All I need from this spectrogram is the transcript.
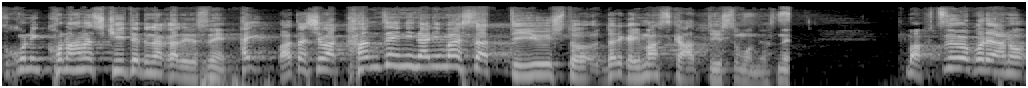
ここにこの話聞いてる中でですね、はい、私は完全になりましたっていう人、誰かいますかっていう質問ですね。まあ普通はこれあの、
